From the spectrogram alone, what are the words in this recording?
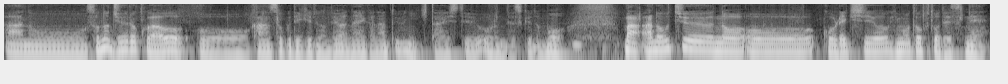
あのその重力波を観測できるのではないかなというふうに期待しておるんですけども、まあ、あの宇宙のこう歴史を紐解くとですね、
